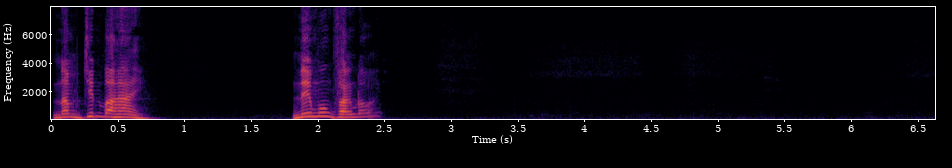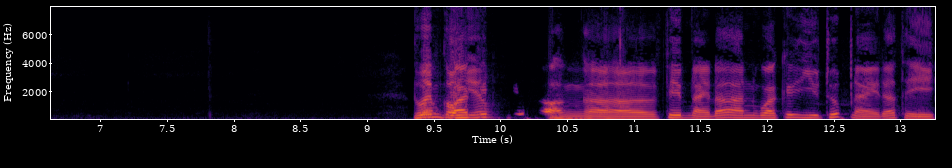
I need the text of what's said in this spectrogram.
5932 Nếu muốn phản đối. Tụi em còn gì không? Đoạn uh, phim này đó anh qua cái YouTube này đó thì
